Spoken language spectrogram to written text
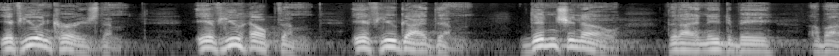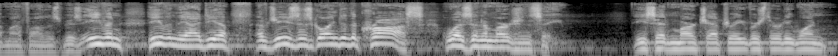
If you encourage them, if you help them, if you guide them. Didn't you know that I need to be about my father's business? Even, even the idea of Jesus going to the cross was an emergency. He said in Mark chapter 8, verse 31,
